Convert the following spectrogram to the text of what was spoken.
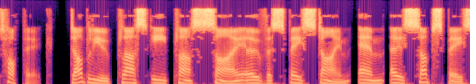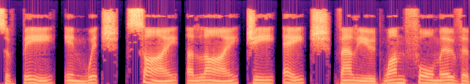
Topic. W plus E plus psi over spacetime M, a subspace of B, in which psi, a Lie G, H valued one form over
